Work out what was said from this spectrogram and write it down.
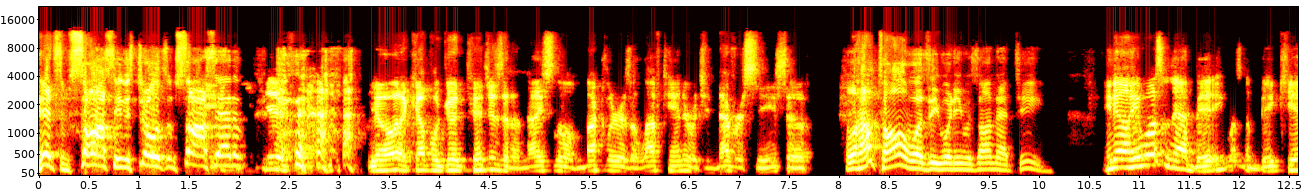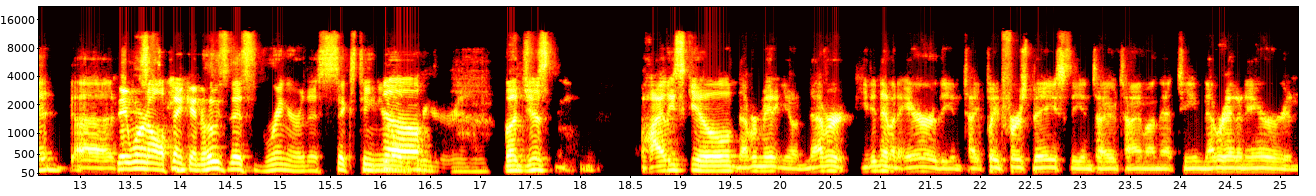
had some sauce. He was throwing some sauce at him. yeah. you know what? A couple good pitches and a nice little knuckler as a left-hander, which you never see. So well, how tall was he when he was on that team? You know, he wasn't that big. He wasn't a big kid. Uh, they weren't all thinking, "Who's this ringer? This sixteen-year-old no, ringer?" But just highly skilled, never made, it, you know, never, he didn't have an error the entire, played first base the entire time on that team, never had an error in,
